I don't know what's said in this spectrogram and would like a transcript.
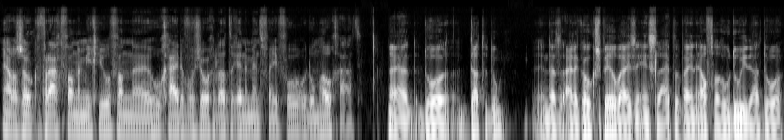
Ja, was ook een vraag van eh, Michiel van hoe ga je ervoor zorgen dat het rendement van je voorhoede omhoog gaat? Nou ja, door dat te doen. En dat is eigenlijk ook speelwijze inslijpen bij een elftal. Hoe doe je dat? Door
